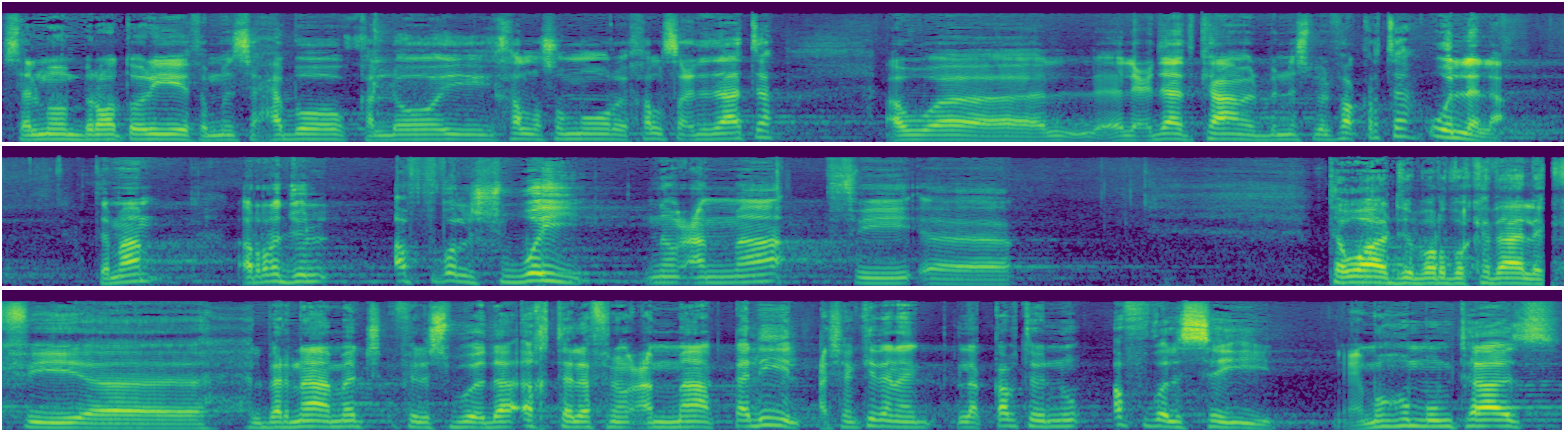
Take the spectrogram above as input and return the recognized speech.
سلموا إمبراطورية ثم انسحبوه خلوه يخلص أموره يخلص إعداداته؟ أو آه، الإعداد كامل بالنسبة لفقرته ولا لا؟ تمام؟ الرجل أفضل شوي نوعا ما في آه تواجد برضو كذلك في آه البرنامج في الأسبوع ذا اختلف نوعا ما قليل. عشان كذا أنا لقبته إنه أفضل السيئين. يعني ما هم ممتاز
